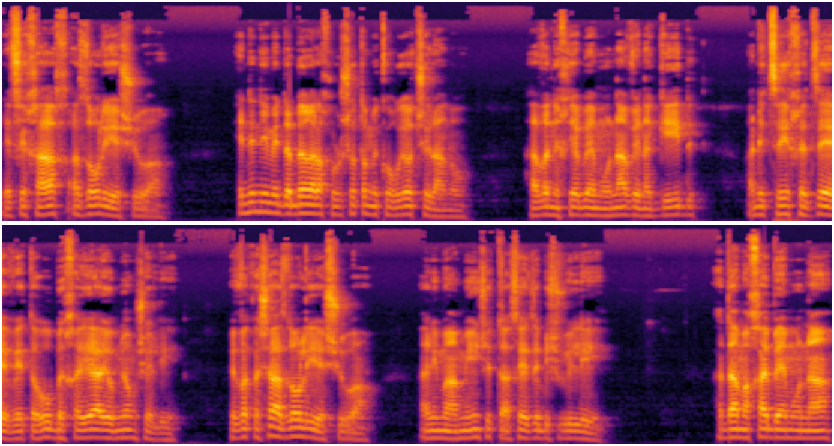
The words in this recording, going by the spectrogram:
לפיכך עזור לי ישוע. אינני מדבר על החולשות המקוריות שלנו. הבה נחיה באמונה ונגיד, אני צריך את זה ואת ההוא בחיי היומיום שלי. בבקשה עזור לי ישוע. אני מאמין שתעשה את זה בשבילי. אדם החי באמונה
